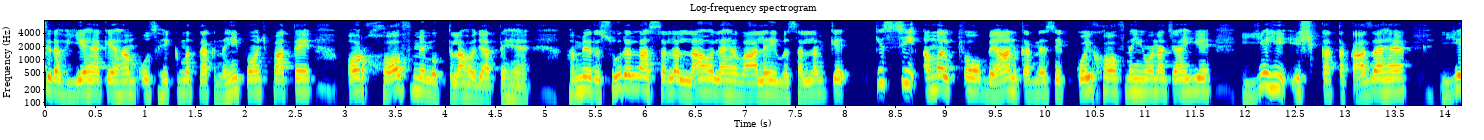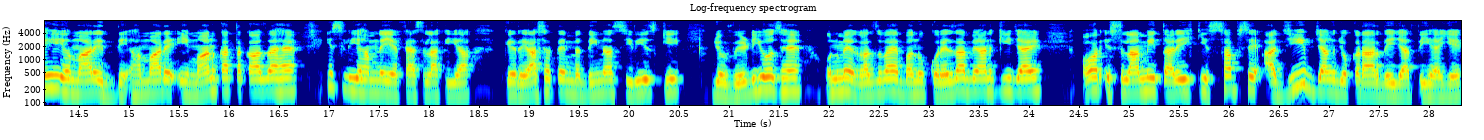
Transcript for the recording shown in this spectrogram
صرف یہ ہے کہ ہم اس حکمت تک نہیں پہنچ پاتے اور خوف میں مبتلا ہو جاتے ہیں۔ ہمیں رسول اللہ صلی اللہ علیہ وآلہ وسلم کے کسی عمل کو بیان کرنے سے کوئی خوف نہیں ہونا چاہیے۔ یہی عشق کا تقاضا ہے۔ یہی ہمارے ہمارے ایمان کا تقاضا ہے۔ اس لیے ہم نے یہ فیصلہ کیا کہ ریاست مدینہ سیریز کی جو ویڈیوز ہیں، ان میں غزوہ بنو قریضہ بیان کی جائے اور اسلامی تاریخ کی سب سے عجیب جنگ جو قرار دی جاتی ہے یہ۔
